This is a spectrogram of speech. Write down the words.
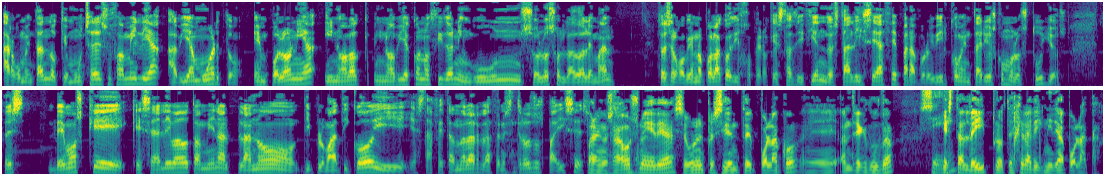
argumentando que mucha de su familia había muerto en Polonia y no había conocido a ningún solo soldado alemán. Entonces el gobierno polaco dijo, pero ¿qué estás diciendo? Esta ley se hace para prohibir comentarios como los tuyos. Entonces vemos que, que se ha elevado también al plano diplomático y está afectando las relaciones entre los dos países. Para que nos hagamos una idea, según el presidente polaco, eh, Andrzej Duda, sí. esta ley protege la dignidad polaca.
